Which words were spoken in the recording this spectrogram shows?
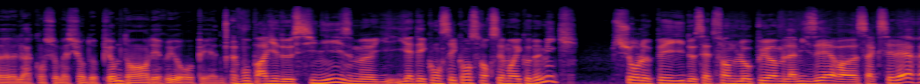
euh, la consommation d'opium dans les rues européennes. Vous parliez de cynisme, il y a des conséquences forcément économiques sur le pays de cette fin de l'opium, la misère euh, s'accélère.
